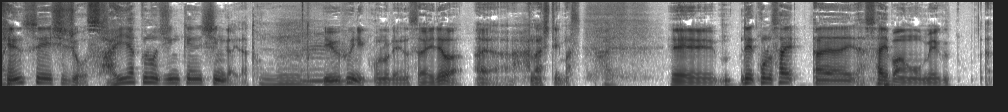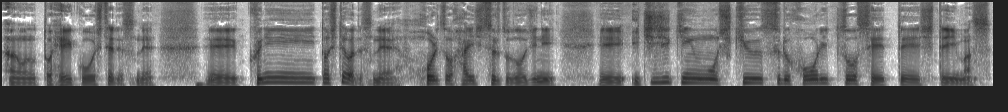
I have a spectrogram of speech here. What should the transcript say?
憲政史上最悪の人権侵害だというふうにこの連載ではあ話しています。はい。えーでこの裁裁判をめぐあのと並行してですね、えー国としてはですね法律を廃止すると同時に、えー一時金を支給する法律を制定しています。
